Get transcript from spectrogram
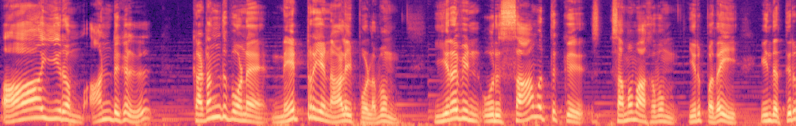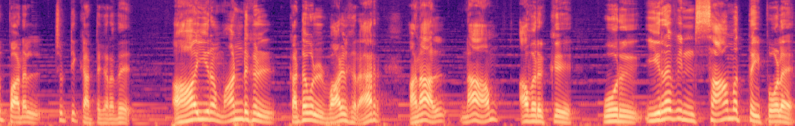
ஆயிரம் ஆண்டுகள் கடந்து போன நேற்றைய நாளைப் போலவும் இரவின் ஒரு சாமத்துக்கு சமமாகவும் இருப்பதை இந்த திருப்பாடல் சுட்டி காட்டுகிறது ஆயிரம் ஆண்டுகள் கடவுள் வாழ்கிறார் ஆனால் நாம் அவருக்கு ஒரு இரவின் சாமத்தை போல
